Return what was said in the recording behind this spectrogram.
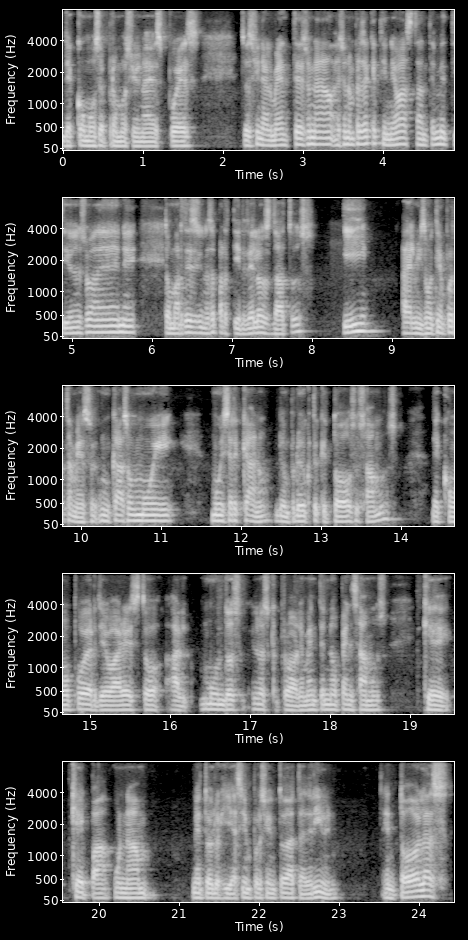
de cómo se promociona después. Entonces, finalmente es una, es una empresa que tiene bastante metido en su ADN tomar decisiones a partir de los datos y al mismo tiempo también es un caso muy, muy cercano de un producto que todos usamos, de cómo poder llevar esto a mundos en los que probablemente no pensamos que quepa una metodología 100% data-driven. En todos los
